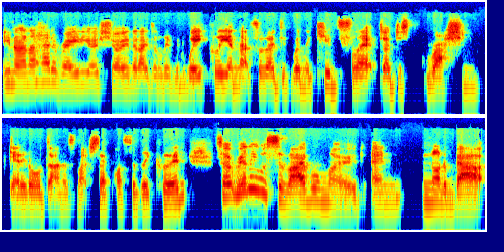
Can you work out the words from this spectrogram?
you know, and I had a radio show that I delivered weekly, and that's what I did when the kids slept. I just rush and get it all done as much as I possibly could. So it really was survival mode and not about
